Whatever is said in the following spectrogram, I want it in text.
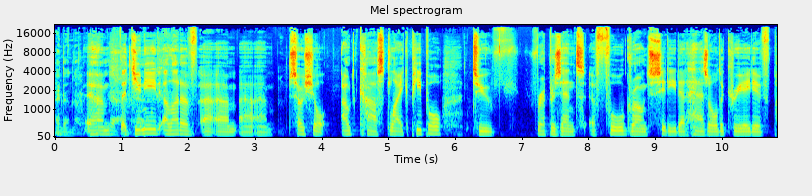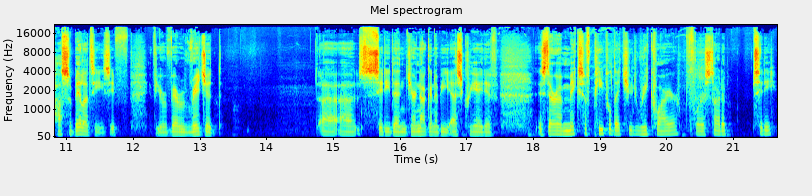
I don't know. Um, yeah. That you need a lot of uh, um, uh, um, social outcast-like people to represent a full-grown city that has all the creative possibilities. If if you're very rigid uh, uh, city, then you're not going to be as creative. Is there a mix of people that you require for a startup city?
